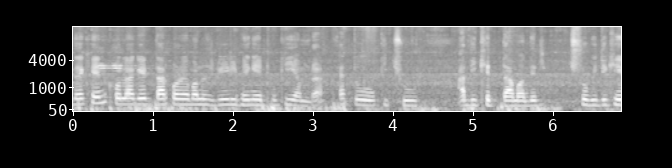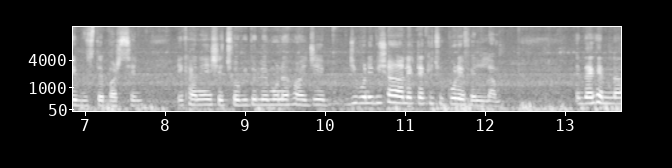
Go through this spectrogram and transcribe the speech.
দেখেন, খোলা গেট, তারপরে মানুষ গ্রিল ভেঙে ঢুকি আমরা। এত কিছু আদি ক্ষেত্রে আমাদের ছবি দেখেই বুঝতে পারছেন। এখানে এসে ছবি তুলে মনে হয় যে জীবনে বিশাল একটা কিছু করে ফেললাম। দেখেন না,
